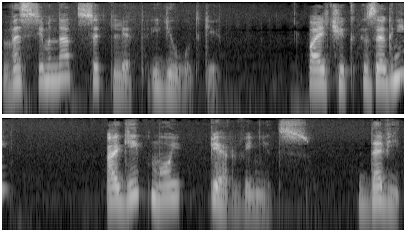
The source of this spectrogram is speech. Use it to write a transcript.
восемнадцать лет, идиотки. Пальчик загни, погиб мой первенец, Давид.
